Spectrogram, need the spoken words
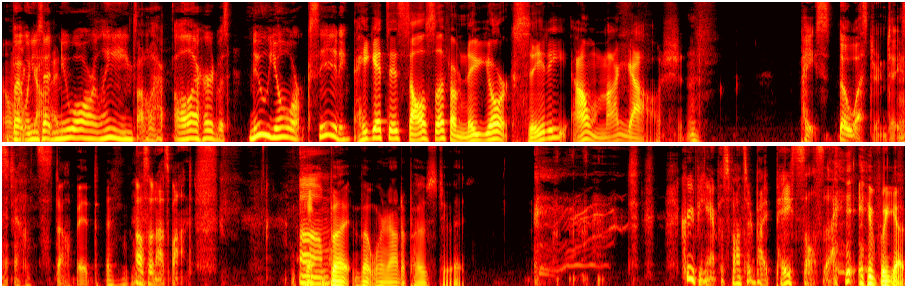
Oh but when you said New Orleans, all I, all I heard was New York City. he gets his salsa from New York City. Oh my gosh! Pace, the Western taste. Stop it. also not spawned. Um, but but we're not opposed to it. Creepy Camp is sponsored by Pace Salsa. if we got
